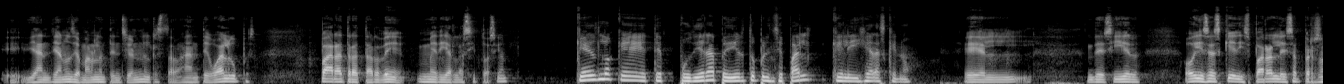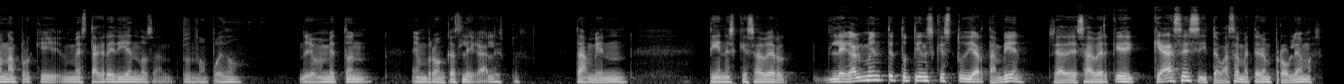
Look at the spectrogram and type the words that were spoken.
eh, ya, ya nos llamaron la atención en el restaurante o algo, pues, para tratar de mediar la situación. ¿Qué es lo que te pudiera pedir tu principal que le dijeras que no? El decir, oye, ¿sabes que Dispárale a esa persona porque me está agrediendo, o sea, pues no puedo. Yo me meto en, en broncas legales, pues. También tienes que saber, legalmente tú tienes que estudiar también, o sea, de saber qué, qué haces y te vas a meter en problemas.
